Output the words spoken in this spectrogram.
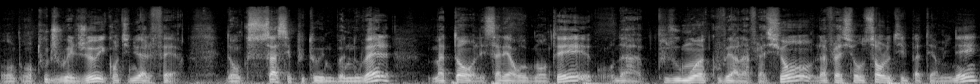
ont, ont toutes joué le jeu et continuent à le faire. Donc ça, c'est plutôt une bonne nouvelle. Maintenant, les salaires ont augmenté, on a plus ou moins couvert l'inflation. L'inflation ne semble-t-il pas terminée.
